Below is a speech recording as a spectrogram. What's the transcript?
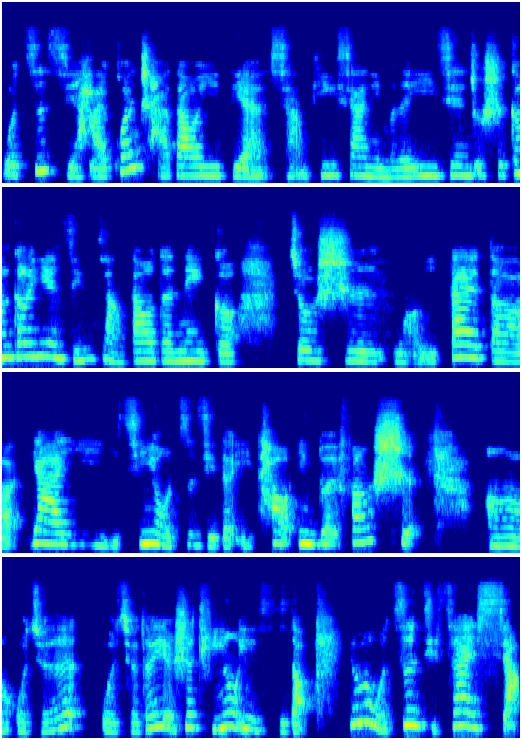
我自己还观察到一点，想听一下你们的意见，就是刚刚燕景讲到的那个，就是老一代的亚裔已经有自己的一套应对方式。嗯，我觉得我觉得也是挺有意思的，因为我自己在想，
